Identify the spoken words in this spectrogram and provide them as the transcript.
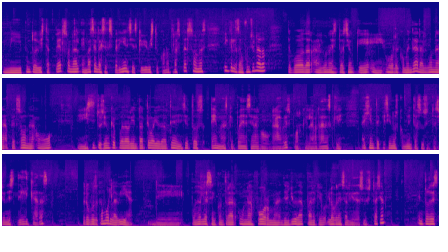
mi punto de vista personal en base a las experiencias que yo he visto con otras personas y que les han funcionado. Te puedo dar alguna situación que, eh, o recomendar a alguna persona o eh, institución que pueda orientarte o ayudarte en ciertos temas que pueden ser algo graves, porque la verdad es que hay gente que sí nos comenta sus situaciones delicadas pero buscamos la vía de poderles encontrar una forma de ayuda para que logren salir de su situación. Entonces,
